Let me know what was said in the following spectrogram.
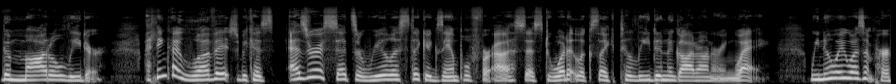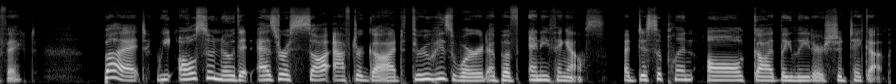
the model leader. I think I love it because Ezra sets a realistic example for us as to what it looks like to lead in a God honoring way. We know he wasn't perfect, but we also know that Ezra sought after God through his word above anything else, a discipline all godly leaders should take up.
